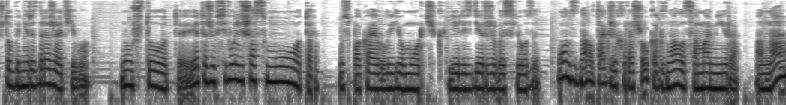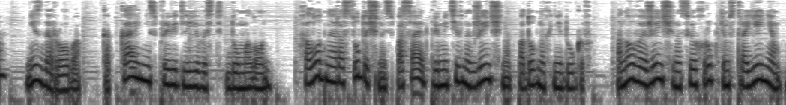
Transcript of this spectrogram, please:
чтобы не раздражать его. «Ну что ты, это же всего лишь осмотр», – успокаивал ее Морчик, еле сдерживая слезы. Он знал так же хорошо, как знала сама Мира. Она нездорова. Какая несправедливость, думал он. Холодная рассудочность спасает примитивных женщин от подобных недугов. А новая женщина с ее хрупким строением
